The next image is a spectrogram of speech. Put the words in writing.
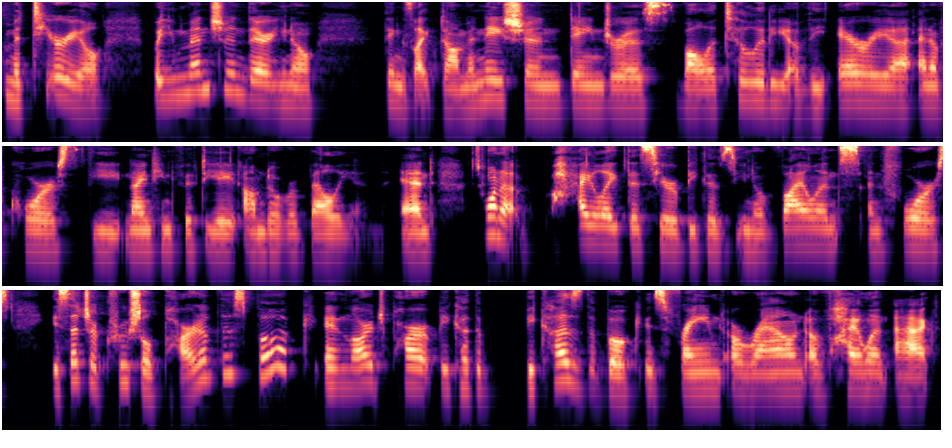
material. But you mentioned there, you know, things like domination, dangerous, volatility of the area, and of course, the 1958 Amdo Rebellion. And I just want to highlight this here because, you know, violence and force is such a crucial part of this book, in large part because the because the book is framed around a violent act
